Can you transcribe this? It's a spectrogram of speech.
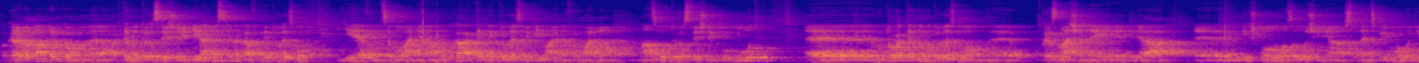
Окремим напрямком е, активно-туристичної діяльності на кафедрі туризму є функціонування гуртка активний туризм, який має неформальну назву туристичний клуб Блуд. Е, Гурток активного туризму е, призначений для більш повного залучення студентської молоді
